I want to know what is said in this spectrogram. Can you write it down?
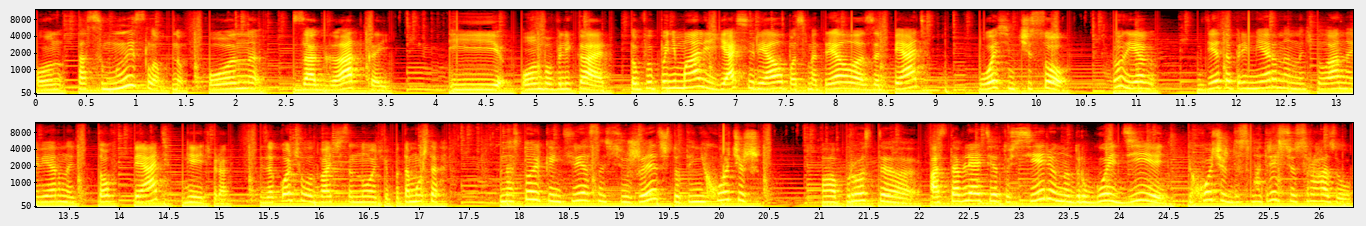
он со смыслом, ну, он загадкой, и он вовлекает. Чтобы вы понимали, я сериал посмотрела за 5-8 часов. Ну, я где-то примерно начала, наверное, часов 5 вечера и закончила 2 часа ночи, потому что настолько интересный сюжет, что ты не хочешь а, просто оставлять эту серию на другой день. Ты хочешь досмотреть все сразу.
